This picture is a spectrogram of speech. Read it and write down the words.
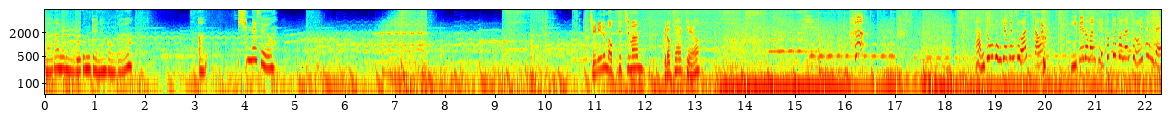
말하면 녹음되는 건가요? 아, 힘내세요. 재미는 없겠지만 그렇게 할게요. 방금 공격은 좋았어. 이대로만 계속해보면 좋을 텐데.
